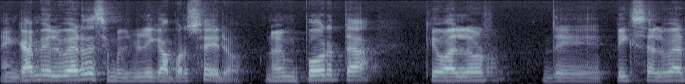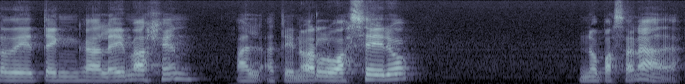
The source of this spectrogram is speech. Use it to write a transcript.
En cambio el verde se multiplica por cero. No importa qué valor de píxel verde tenga la imagen, al atenuarlo a cero no pasa nada.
